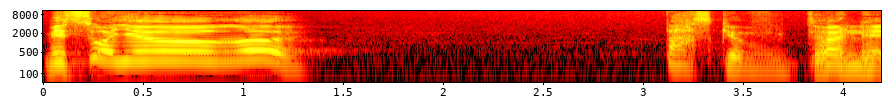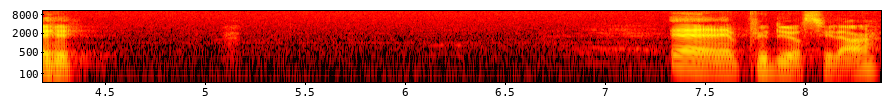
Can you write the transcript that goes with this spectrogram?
Mais soyez heureux parce que vous donnez. Eh, plus dur celui-là. Hein?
